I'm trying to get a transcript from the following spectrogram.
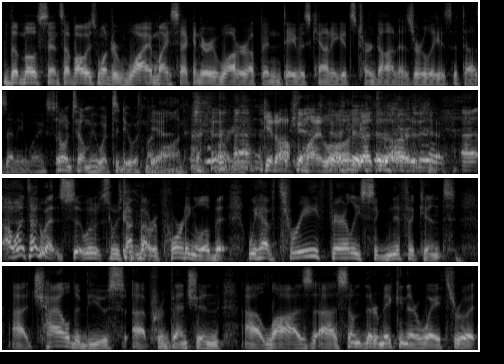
the most sense. I've always wondered why my secondary water up in Davis County gets turned on as early as it does anyway. So Don't tell me what to do with my Yeah. lawn. Get off my lawn. got to the heart of it. Uh, I want to talk about, so, so we talked about reporting a little bit. We have three fairly significant uh, child abuse uh, prevention uh, laws, uh, some that are making their way through it.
